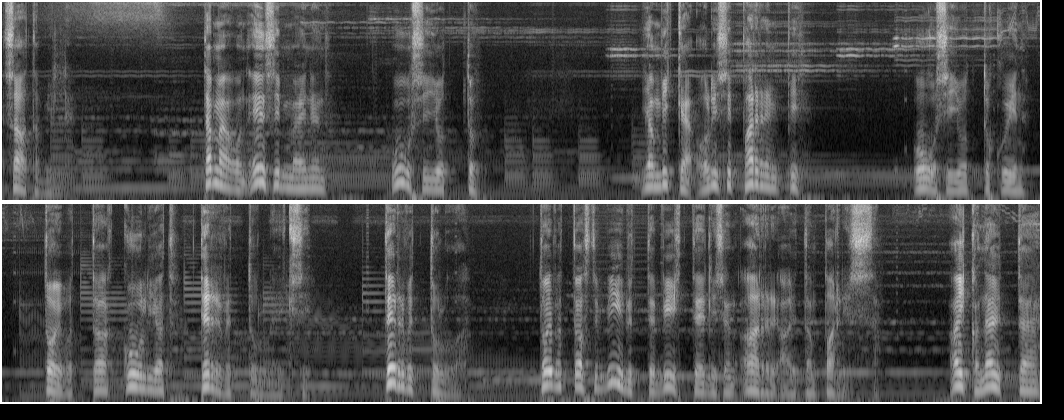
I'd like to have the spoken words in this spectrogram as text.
saataville. Tämä on ensimmäinen uusi juttu. Ja mikä olisi parempi uusi juttu kuin toivottaa kuulijat tervetulleiksi. Tervetuloa! Toivottavasti viihdytte viihteellisen aarreaitan parissa. Aika näyttää,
